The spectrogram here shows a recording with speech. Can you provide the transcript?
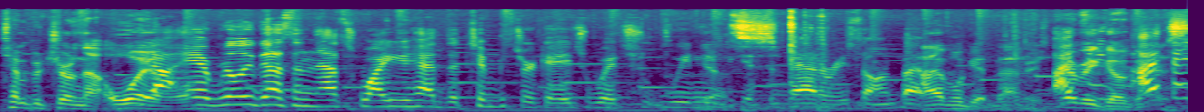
temperature on that oil. Yeah, it really does, and that's why you had the temperature gauge, which we need to get the batteries on. But I will get batteries. I There we think- go, guys. I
